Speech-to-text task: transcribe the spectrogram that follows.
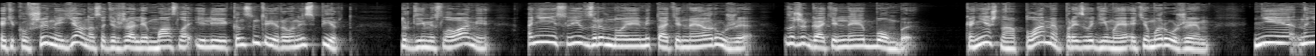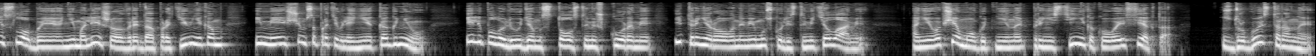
Эти кувшины явно содержали масло или концентрированный спирт. Другими словами, они несли взрывное метательное оружие, зажигательные бомбы. Конечно, пламя, производимое этим оружием, не нанесло бы ни малейшего вреда противникам, имеющим сопротивление к огню, или полулюдям с толстыми шкурами и тренированными мускулистыми телами. Они вообще могут не принести никакого эффекта. С другой стороны,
